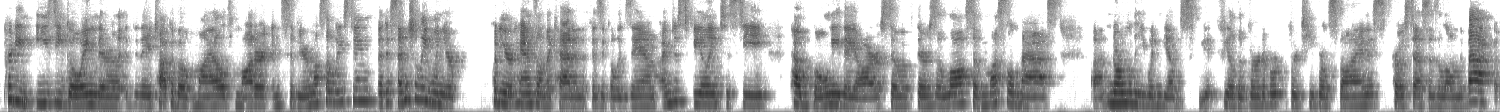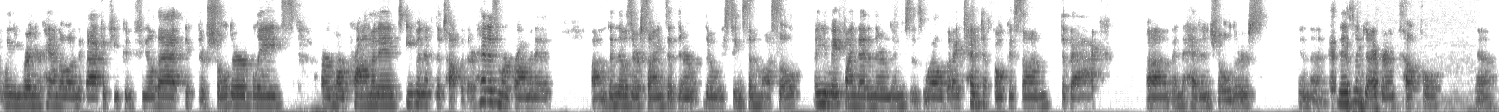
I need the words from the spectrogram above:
pretty easygoing. They're, they talk about mild, moderate, and severe muscle wasting. But essentially, when you're putting your hands on the cat in the physical exam, I'm just feeling to see how bony they are. So if there's a loss of muscle mass, uh, normally you wouldn't be able to feel the vertebral, vertebral spinous processes along the back, but when you run your hand along the back, if you can feel that, if their shoulder blades are more prominent, even if the top of their head is more prominent, um, then those are signs that they're they're wasting some muscle. And you may find that in their limbs as well. But I tend to focus on the back um, and the head and shoulders. And that there's a diagram helpful. Yeah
